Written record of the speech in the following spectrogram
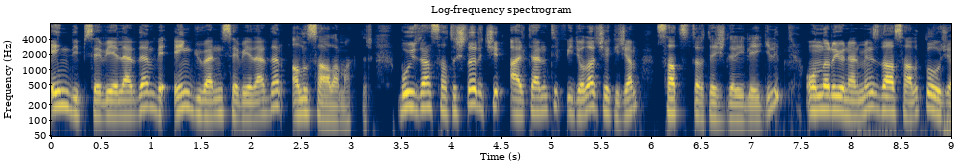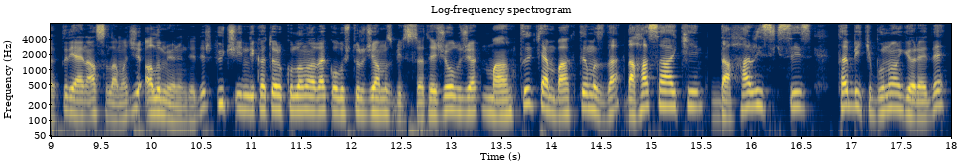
en dip seviyelerden ve en güvenli seviyelerden alı sağlamaktır. Bu yüzden satışlar için alternatif videolar çekeceğim sat stratejileriyle ilgili. Onlara yönelmeniz daha sağlıklı olacaktır. Yani asıl amacı alım yönündedir. 3 indikatör kullanarak oluşturacağımız bir strateji olacak. Mantıken baktığımızda daha sakin, daha risksiz, tabii ki buna göre de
